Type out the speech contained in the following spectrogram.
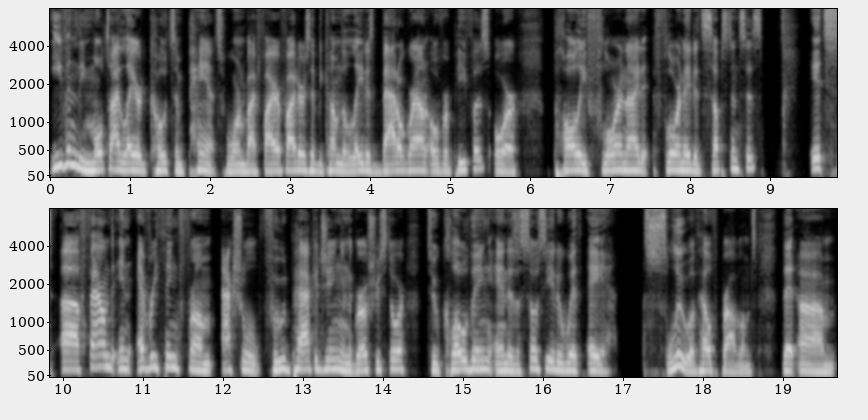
Even the multi layered coats and pants worn by firefighters have become the latest battleground over PFAS or polyfluorinated substances. It's uh, found in everything from actual food packaging in the grocery store to clothing and is associated with a slew of health problems that um,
